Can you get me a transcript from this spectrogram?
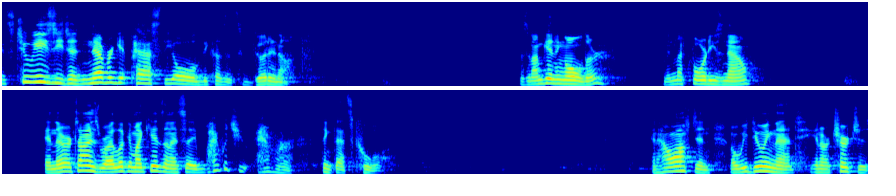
It's too easy to never get past the old because it's good enough. Listen, I'm getting older. I'm in my 40s now. And there are times where I look at my kids and I say, why would you ever think that's cool? And how often are we doing that in our churches,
